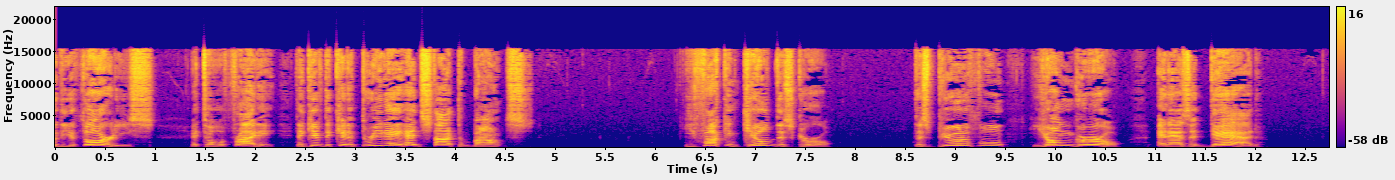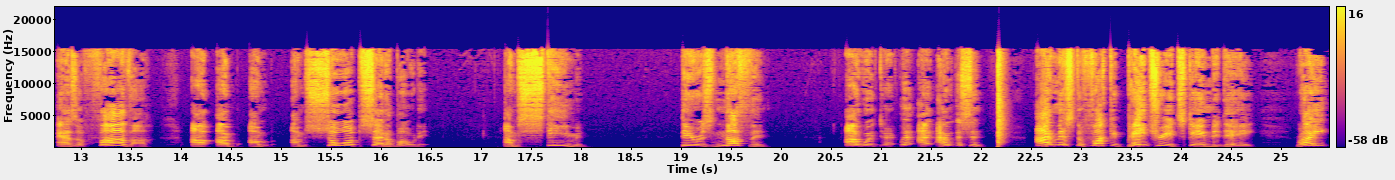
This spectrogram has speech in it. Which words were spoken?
the authorities until Friday. They give the kid a 3-day head start to bounce. He fucking killed this girl. This beautiful young girl. And as a dad, as a father, I, I'm, I'm, I'm so upset about it. I'm steaming. There is nothing. I would, I, I listen. I missed the fucking Patriots game today, right?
